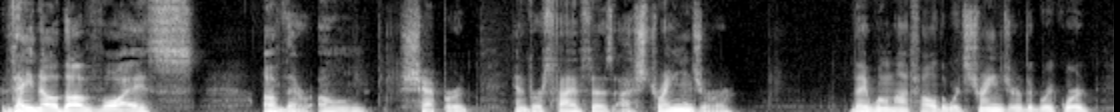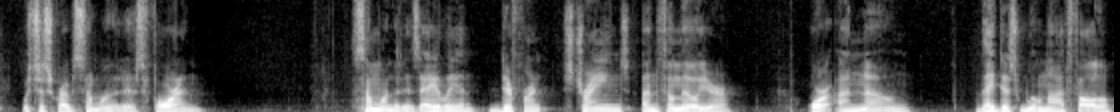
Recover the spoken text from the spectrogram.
They know the voice of their own shepherd. And verse 5 says, A stranger, they will not follow. The word stranger, the Greek word which describes someone that is foreign, someone that is alien, different, strange, unfamiliar, or unknown. They just will not follow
